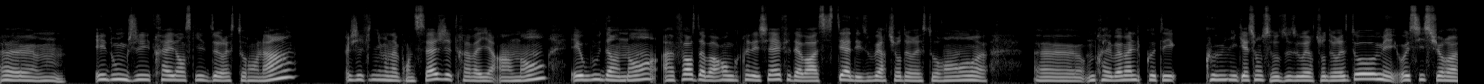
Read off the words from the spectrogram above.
et donc j'ai travaillé dans ce guide de restaurant-là, j'ai fini mon apprentissage, j'ai travaillé un an, et au bout d'un an, à force d'avoir rencontré des chefs et d'avoir assisté à des ouvertures de restaurants, euh, on travaillait pas mal côté communication sur des ouvertures de resto, mais aussi sur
